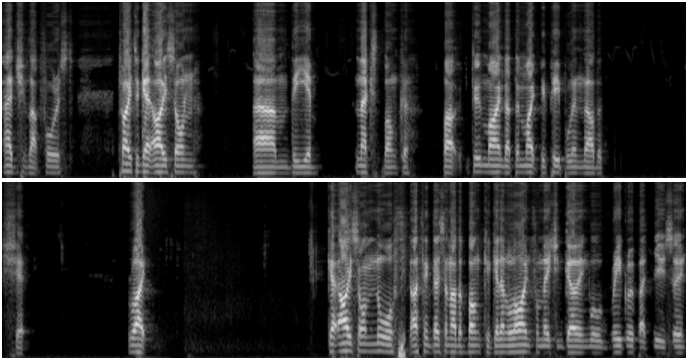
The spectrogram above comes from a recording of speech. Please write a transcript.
edge of that forest. Try to get eyes on um, the uh, next bunker. But do mind that there might be people in the other... Shit. Right. Get eyes on north. I think there's another bunker. Get a line formation going. We'll regroup at you soon.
